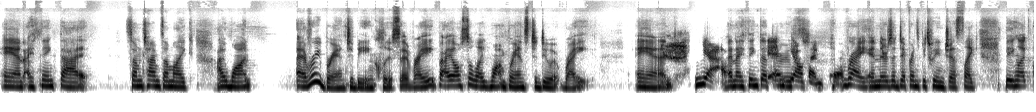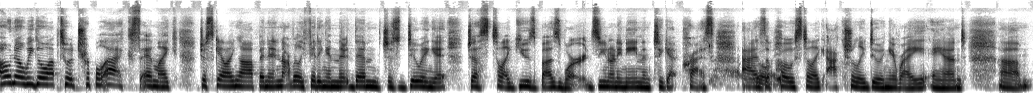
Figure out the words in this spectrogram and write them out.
and i think that sometimes i'm like i want every brand to be inclusive right? But i also like want brands to do it right and yeah. And I think that there's right. And there's a difference between just like being like, oh no, we go up to a triple X and like just scaling up and it not really fitting in them just doing it just to like use buzzwords, you know what I mean? And to get press as opposed to like actually doing it right. And, um,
